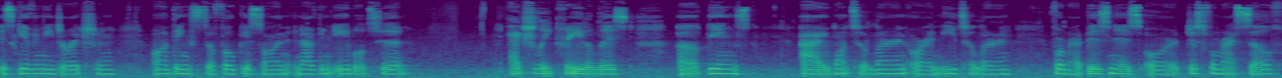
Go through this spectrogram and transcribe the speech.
is giving me direction on things to focus on. And I've been able to actually create a list of things I want to learn or I need to learn for my business or just for myself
